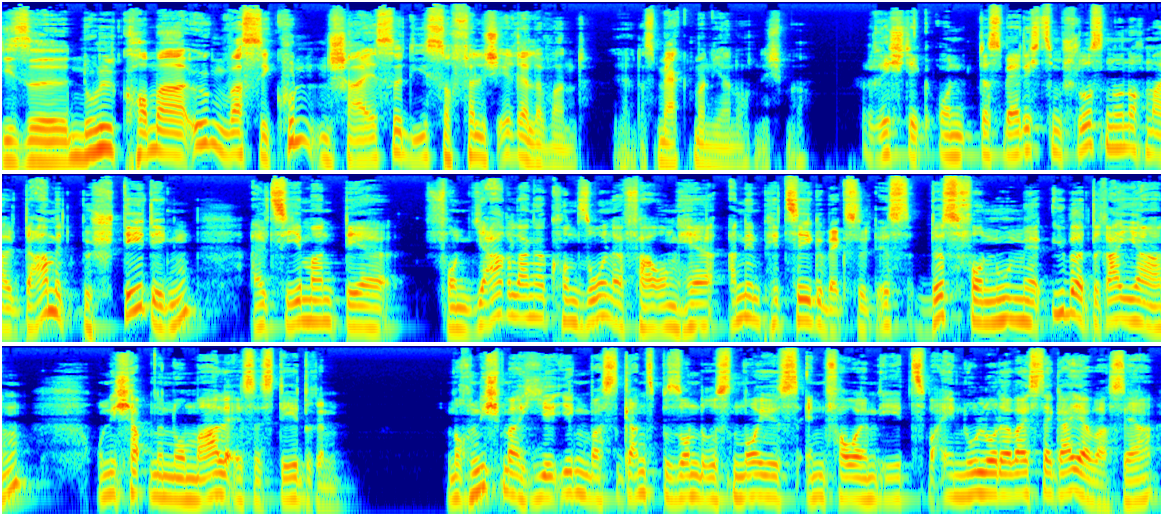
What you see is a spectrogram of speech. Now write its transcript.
Diese 0, irgendwas Sekunden Scheiße, die ist doch völlig irrelevant. Ja, das merkt man ja noch nicht mal. Richtig. Und das werde ich zum Schluss nur noch mal damit bestätigen, als jemand, der von jahrelanger Konsolenerfahrung her an den PC gewechselt ist, das vor nunmehr über drei Jahren und ich habe eine normale SSD drin. Noch nicht mal hier irgendwas ganz besonderes Neues, NVMe 2.0 oder weiß der Geier was, ja,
